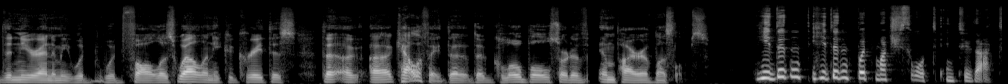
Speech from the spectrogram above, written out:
the near enemy would, would fall as well, and he could create this the uh, uh, caliphate, the the global sort of empire of Muslims he didn't he didn't put much thought into that.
